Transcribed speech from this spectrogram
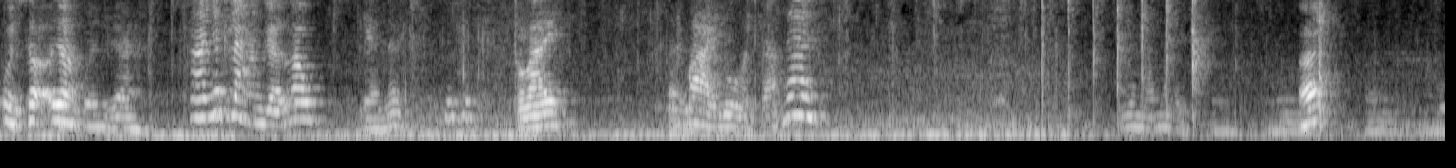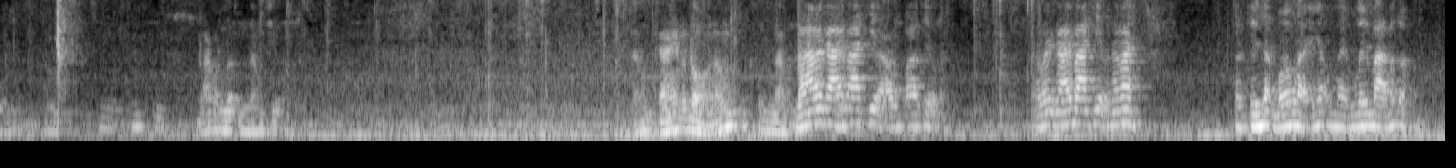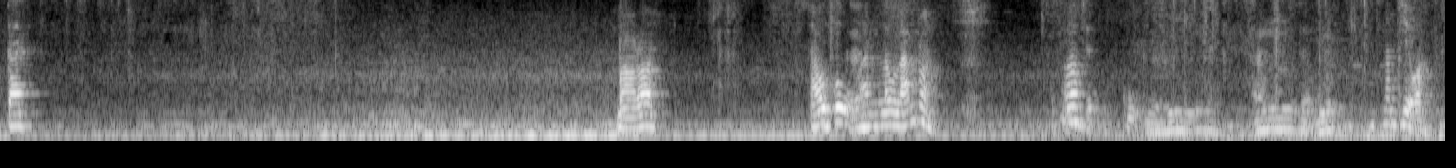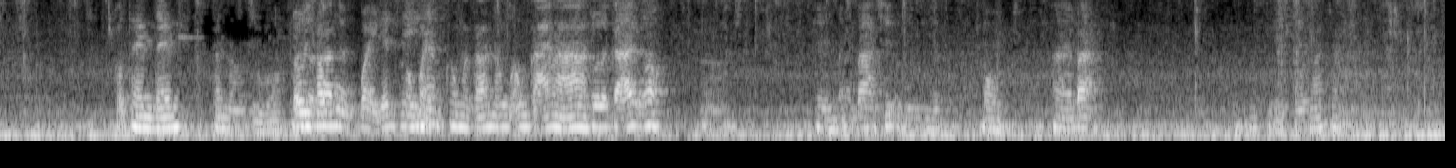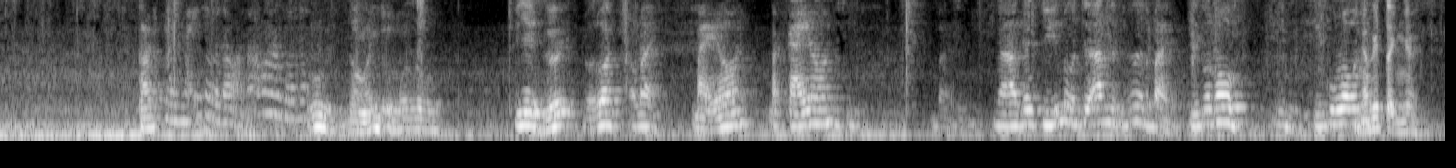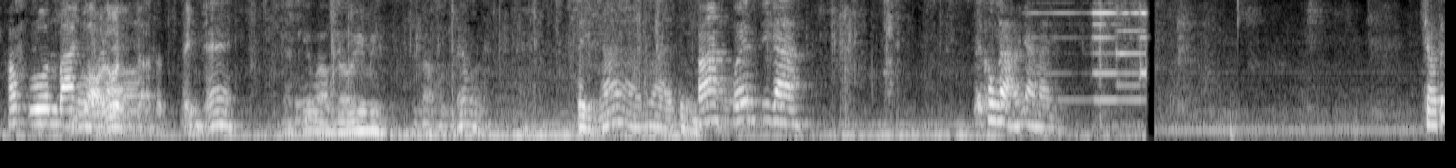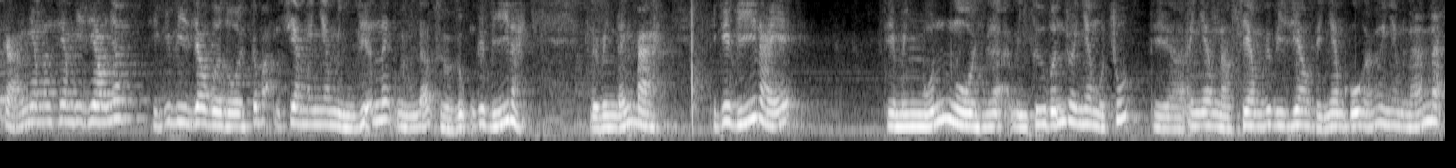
ui sợ nhỉ? Quên gà hai nhất làng kìa không? Đèn đấy. Có gà đi bài đùa chán thế đấy. Đá con lợn 5 triệu. Đá con cái nó đỏ lắm Không làm đá với gái ba triệu. Ba triệu này. Đá với gái ba triệu thằng Rồi, thế nhận với ông này nhá ông này ông lên bàn mất rồi. Cân bò rồi sáu cụ Ok. ăn lâu lắm rồi. Ơ. Cụ người Ăn rượu bia 5 triệu à? Có thêm thêm. Đâu đủ không tôi sáu cụ nhỉ? bảy đen không phải không phải cân ông ông cái mà. Tôi là cái đúng không? Thêm anh ba triệu một hai ba. Cân. Nãy giờ đỏ rõ luôn đấy. Ui đỏ gì? cái gì? Dưới rồi luôn. Ông này. Bảy thôi. Bắt cái thôi nhà cái chín rồi chưa ăn được nữa là bảy chín con rô chín con rô nhá. Nhắm cái tỉnh này. Khóc luôn ba Bỏ luôn sợ thật tỉnh thế. Nhà kia vào rồi mình Vào đéo rồi. Tỉnh á là tỉnh. À quên đi gà để không gà với nhà này. Chào tất cả anh em đang xem video nhé. Thì cái video vừa rồi các bạn xem anh em mình diễn đấy Mình đã sử dụng cái ví này Để mình đánh bài. Thì cái ví này ấy thì mình muốn ngồi lại mình tư vấn cho anh em một chút Thì anh em nào xem cái video Thì anh em cố gắng anh em nán lại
